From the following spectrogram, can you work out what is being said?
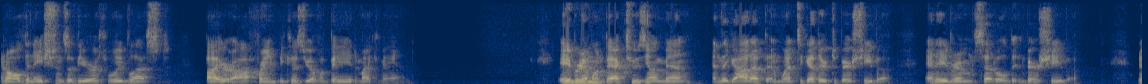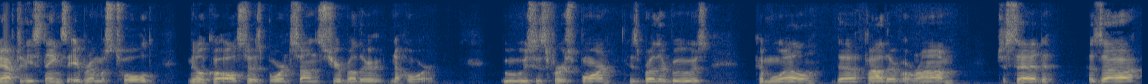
and all the nations of the earth will be blessed by your offering because you have obeyed my command. Abraham went back to his young men, and they got up and went together to Beersheba, and Abraham settled in Beersheba. Now after these things, Abraham was told, Milcah also has borne sons to your brother Nahor. Uz, his firstborn, his brother Buz, Kemuel, the father of Aram, Chesed, Hazah,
